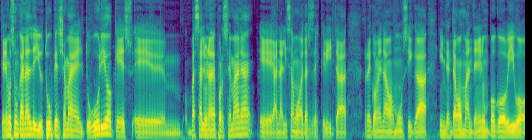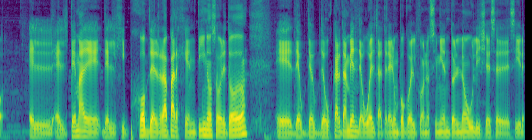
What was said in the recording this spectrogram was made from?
tenemos un canal de YouTube que se llama El Tugurio, que es eh, sale una vez por semana. eh, analizamos batallas escritas, recomendamos música, intentamos mantener un poco vivo el, el tema de- del hip hop, del rap argentino sobre todo. eh, de, de- de buscar también de vuelta, traer un poco el conocimiento, el knowledge ese de decir,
